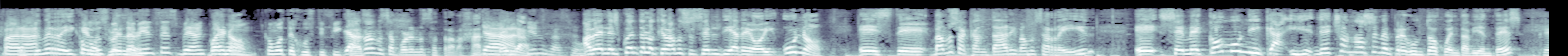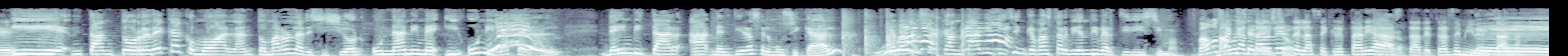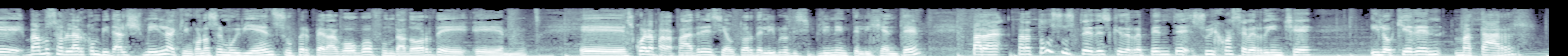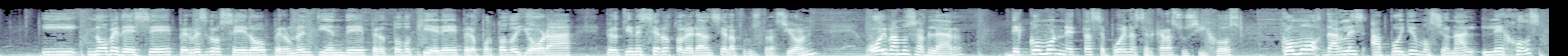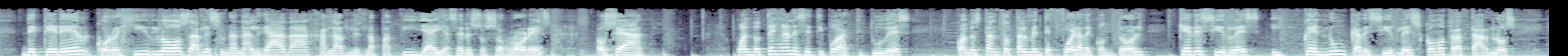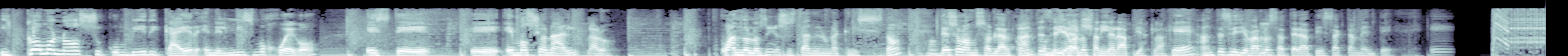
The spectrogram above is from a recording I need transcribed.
Para ¿Por qué me reí que como los thriller? cuentavientes vean cómo, Bueno. cómo te Ya, justificas. vamos a ponernos a trabajar. Ya, Venga. tienes razón. A ver, les cuento lo que vamos a hacer el día de hoy. Uno, este, vamos a cantar y vamos a reír. Eh, se me comunica, y de hecho no se me preguntó, cuentavientes, ¿Qué? y eh, tanto Rebeca como Alan tomaron la decisión unánime y unilateral de invitar a Mentiras el Musical, que vamos a cantar y dicen que va a estar bien divertidísimo. Vamos, a cantar desde la secretaria Claro. hasta detrás de mi ventana. Eh, vamos a hablar con Vidal Schmil, a quien conocen muy bien, súper pedagogo, fundador de eh, eh, Escuela para Padres y autor del libro Disciplina Inteligente. Para, para todos ustedes que de repente su hijo hace berrinche y lo quieren matar y no obedece, pero es grosero, pero no entiende, pero todo quiere, pero por todo llora, pero tiene cero tolerancia a la frustración. Hoy vamos a hablar de cómo neta se pueden acercar a sus hijos, cómo darles apoyo emocional lejos de querer corregirlos, darles una nalgada, jalarles la patilla y hacer esos horrores. O sea, cuando tengan ese tipo de actitudes, cuando están totalmente fuera de control, qué decirles y qué nunca decirles, cómo tratarlos y cómo no sucumbir y caer en el mismo juego este eh, emocional Claro. Cuando los niños están en una crisis, ¿no? De eso vamos a hablar con Antes con de llevarlos a terapia, claro. ¿Qué? Antes de llevarlos a terapia, exactamente.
